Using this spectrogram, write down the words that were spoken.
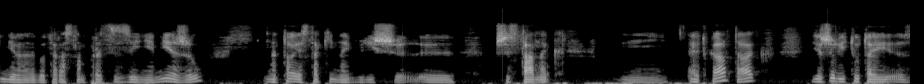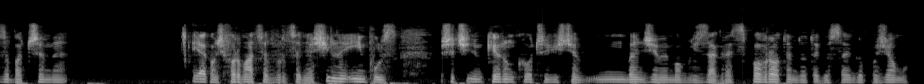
nie będę go teraz tam precyzyjnie mierzył. To jest taki najbliższy y, przystanek mm, Edka, tak? Jeżeli tutaj zobaczymy jakąś formację odwrócenia, silny impuls w przeciwnym kierunku oczywiście będziemy mogli zagrać z powrotem do tego samego poziomu,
